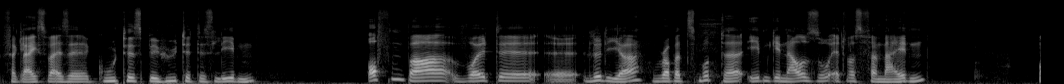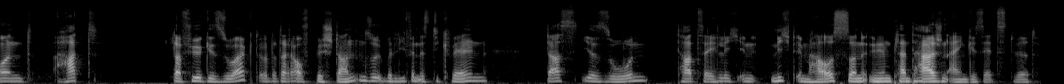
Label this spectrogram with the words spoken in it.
vergleichsweise gutes, behütetes Leben. Offenbar wollte äh, Lydia, Roberts Mutter, eben genau so etwas vermeiden und hat dafür gesorgt oder darauf bestanden, so überliefern es die Quellen, dass ihr Sohn tatsächlich in, nicht im Haus, sondern in den Plantagen eingesetzt wird.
